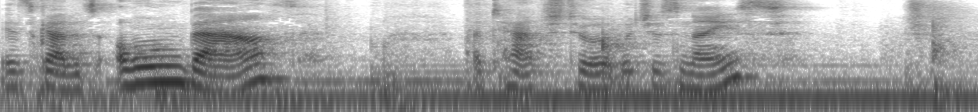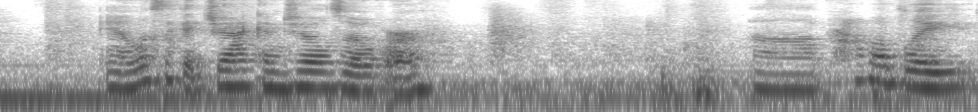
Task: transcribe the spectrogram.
It's got its own bath attached to it, which is nice. And it looks like a Jack and Jill's over. Uh, probably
